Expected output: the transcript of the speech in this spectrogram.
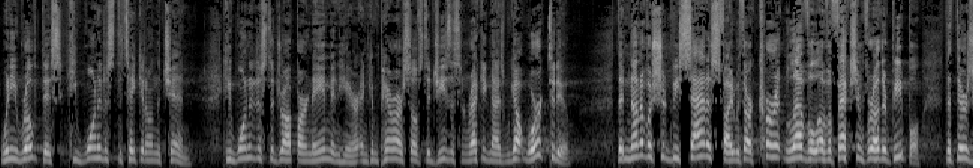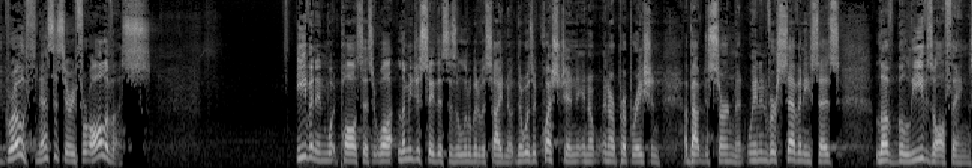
when he wrote this, he wanted us to take it on the chin. He wanted us to drop our name in here and compare ourselves to Jesus and recognize we got work to do that none of us should be satisfied with our current level of affection for other people, that there's growth necessary for all of us. Even in what Paul says, well, let me just say this as a little bit of a side note. There was a question in our, in our preparation about discernment. When in verse 7 he says, Love believes all things,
